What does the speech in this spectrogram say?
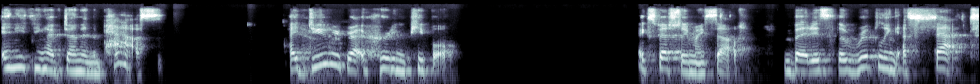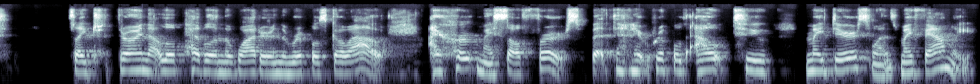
anything I've done in the past. I do regret hurting people, especially myself. But it's the rippling effect it's like throwing that little pebble in the water and the ripples go out. I hurt myself first, but then it rippled out to my dearest ones, my family,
